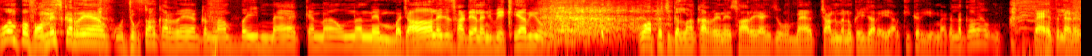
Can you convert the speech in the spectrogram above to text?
वो हम परफॉर्मेंस कर रहे हैं जुगता कर रहे हैं गल्ला बई मैं कहना उन्होंने मज़ा ले जो साढ़े वाले वेख्या भी होगा ਉਹ ਆਪਸ ਚ ਗੱਲਾਂ ਕਰ ਰਹੇ ਨੇ ਸਾਰੇ ਇੰਜ ਉਹ ਮੈਂ ਚੰਨ ਮੈਨੂੰ ਕਹੀ ਜਾ ਰਿਹਾ ਯਾਰ ਕੀ ਕਰੀਏ? ਮੈਂ ਕਿਹਾ ਲੱਗਾ ਰਿਹਾ ਪੈਸੇ ਤੇ ਲੈਣੇ।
